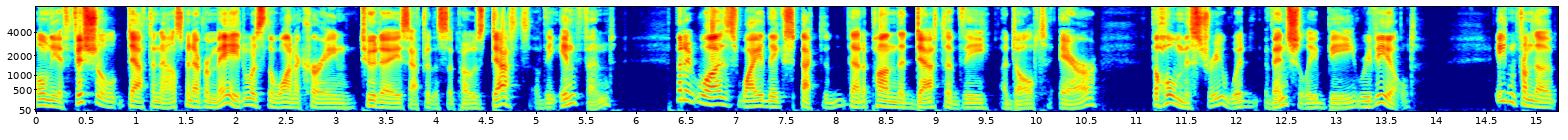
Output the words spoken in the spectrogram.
only official death announcement ever made was the one occurring two days after the supposed death of the infant. But it was widely expected that upon the death of the adult heir, the whole mystery would eventually be revealed. Even from the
